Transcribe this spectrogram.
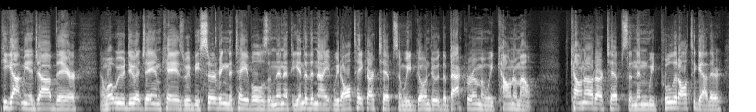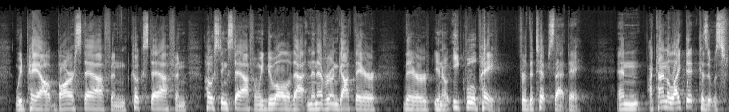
He got me a job there. And what we would do at JMK is we'd be serving the tables, and then at the end of the night, we'd all take our tips and we'd go into the back room and we'd count them out count out our tips, and then we'd pool it all together. We'd pay out bar staff and cook staff and hosting staff, and we'd do all of that. And then everyone got their, their you know, equal pay for the tips that day. And I kind of liked it because it was,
